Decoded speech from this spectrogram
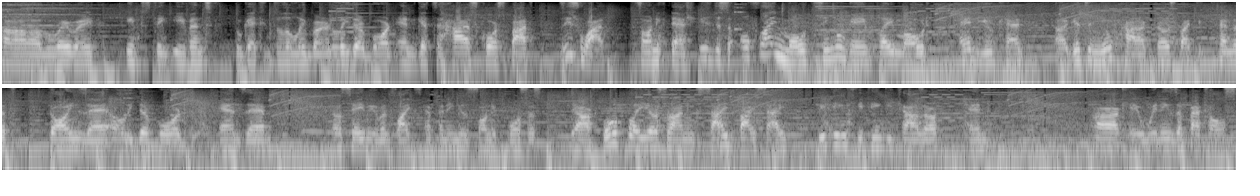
uh, very very interesting events to get into the leaderboard and get the highest score spot. This one, Sonic Dash, is just an offline mode, single gameplay mode, and you can uh, get the new characters, but you cannot join the leaderboard and the the same events like happening in Sonic Forces. There are four players running side by side, beating, hitting each other, and uh, okay, winning the battles.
